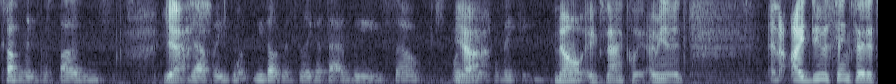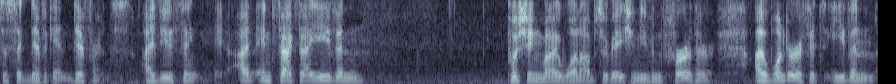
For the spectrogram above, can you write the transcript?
coveting the funds Yes. Yeah, but you don't, you don't necessarily get that these. So yeah. No, yeah. exactly. I mean, it, and I do think that it's a significant difference. I do think, in fact, I even pushing my one observation even further. I wonder if it's even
